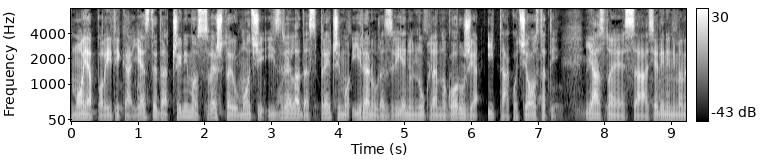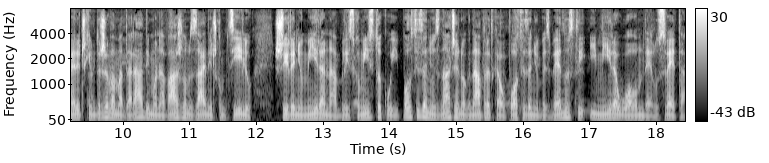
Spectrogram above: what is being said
moja politika, jeste da činimo sve što je u moći Izraela da sprečimo Iran u razvijanju nuklearnog oružja i tako će ostati. Jasno je sa Sjedinjenim američkim državama da radimo na važnom zajedničkom cilju, širenju mira na Bliskom istoku i postizanju značajnog napretka u postizanju bezbednosti i mira u ovom delu sveta.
